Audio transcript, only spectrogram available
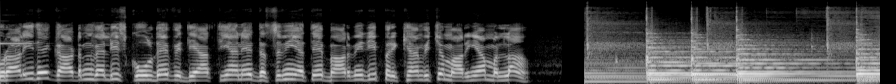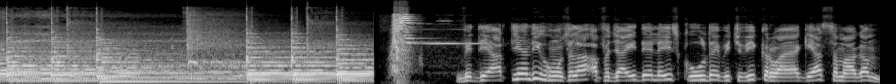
ਕੁਰਾਲੀ ਦੇ ਗਾਰਡਨ ਵੈਲੀ ਸਕੂਲ ਦੇ ਵਿਦਿਆਰਥੀਆਂ ਨੇ 10ਵੀਂ ਅਤੇ 12ਵੀਂ ਦੀ ਪ੍ਰੀਖਿਆ ਵਿੱਚ ਮਾਰੀਆਂ ਮੱਲਾਂ। ਵਿਦਿਆਰਥੀਆਂ ਦੀ ਹੌਸਲਾ ਅਫਜਾਈ ਦੇ ਲਈ ਸਕੂਲ ਦੇ ਵਿੱਚ ਵੀ ਕਰਵਾਇਆ ਗਿਆ ਸਮਾਗਮ।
